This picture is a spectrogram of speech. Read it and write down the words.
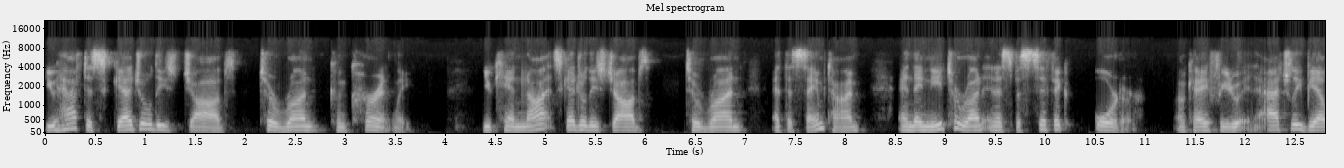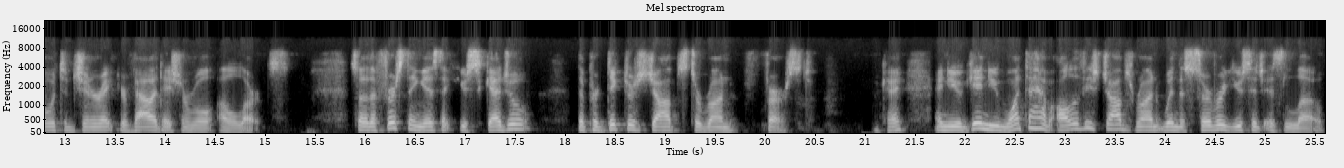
you have to schedule these jobs to run concurrently. You cannot schedule these jobs to run at the same time, and they need to run in a specific order okay, for you to actually be able to generate your validation rule alerts. So the first thing is that you schedule the predictors jobs to run first, okay? And you, again, you want to have all of these jobs run when the server usage is low,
